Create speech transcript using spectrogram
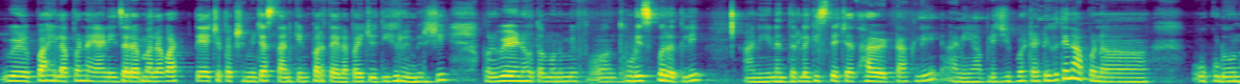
वेळ पाहिला पण नाही आणि जरा मला वाटतं याच्यापेक्षा मी जास्त आणखीन परतायला पाहिजे होती हिरवी मिरची. पण वेळ नव्हता म्हणून मी फ- थोडीच परतली. आणि नंतर लगेच त्याच्यात हळद टाकली आणि आपली जी बटाटे होते ना आपण उकडून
